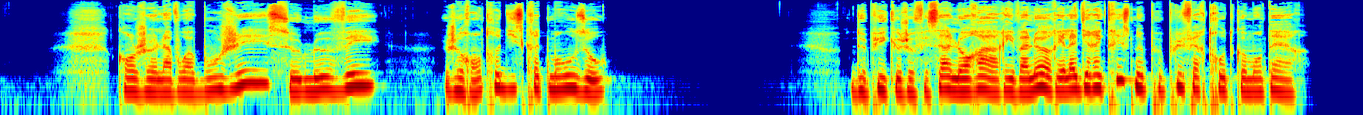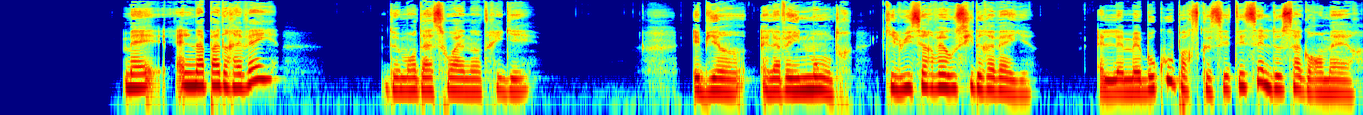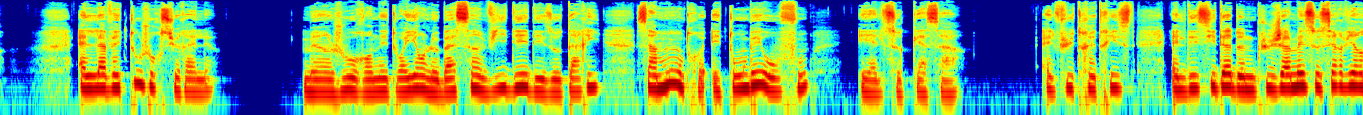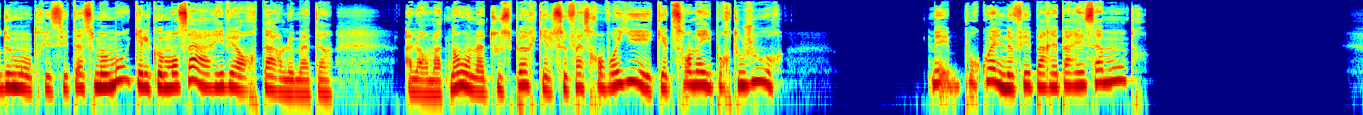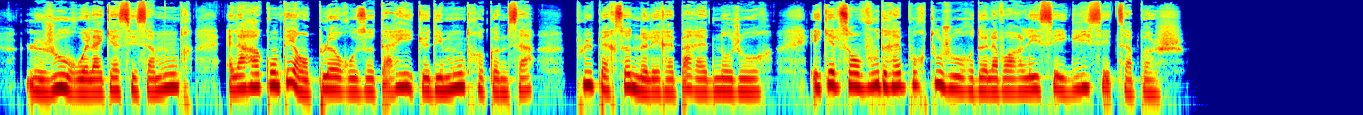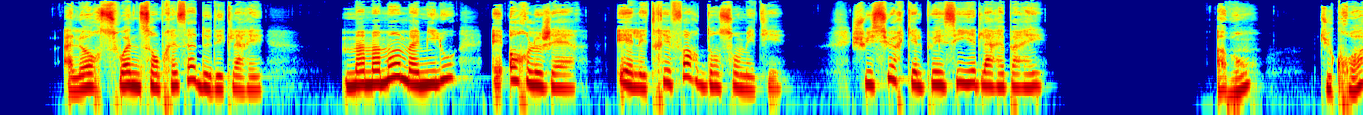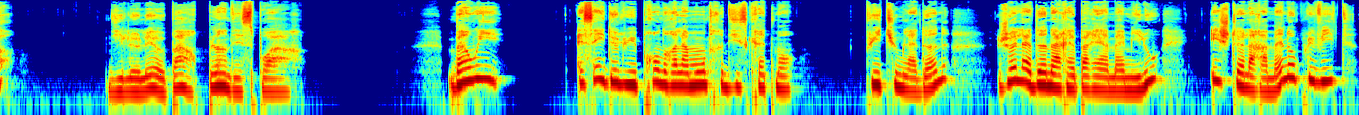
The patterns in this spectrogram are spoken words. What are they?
Quand je la vois bouger, se lever, je rentre discrètement aux eaux. Depuis que je fais ça, Laura arrive à l'heure et la directrice ne peut plus faire trop de commentaires. Mais elle n'a pas de réveil? demanda Swan intrigué. Eh bien, elle avait une montre qui lui servait aussi de réveil. Elle l'aimait beaucoup parce que c'était celle de sa grand-mère. Elle l'avait toujours sur elle. Mais un jour, en nettoyant le bassin vidé des otaries, sa montre est tombée au fond et elle se cassa. Elle fut très triste, elle décida de ne plus jamais se servir de montre, et c'est à ce moment qu'elle commença à arriver en retard le matin. Alors maintenant on a tous peur qu'elle se fasse renvoyer et qu'elle s'en aille pour toujours. Mais pourquoi elle ne fait pas réparer sa montre? Le jour où elle a cassé sa montre, elle a raconté en pleurs aux otaries que des montres comme ça, plus personne ne les réparait de nos jours, et qu'elle s'en voudrait pour toujours de l'avoir laissée glisser de sa poche. Alors Swan s'empressa de déclarer Ma maman, Mamilou, est horlogère et elle est très forte dans son métier. Je suis sûre qu'elle peut essayer de la réparer. Ah bon? Tu crois? dit le léopard plein d'espoir. Ben oui. Essaye de lui prendre la montre discrètement. Puis tu me la donnes, je la donne à réparer à Mamilou et je te la ramène au plus vite.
